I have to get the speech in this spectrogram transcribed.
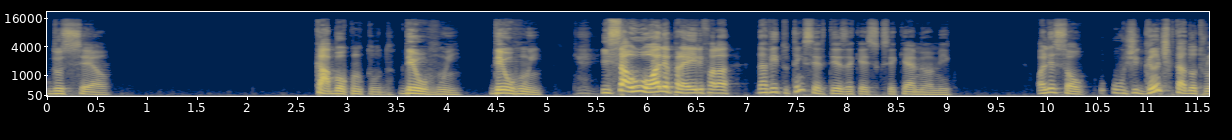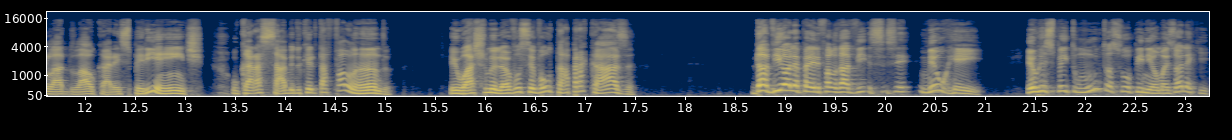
do céu. Acabou com tudo. Deu ruim. Deu ruim. E Saul olha para ele e fala: Davi, tu tem certeza que é isso que você quer, meu amigo? Olha só, o, gigante que tá do outro lado lá, o cara é experiente. O cara sabe do que ele tá falando. Eu acho melhor você voltar para casa. Davi olha para ele e fala: Davi, meu rei, eu respeito muito a sua opinião, mas olha aqui.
